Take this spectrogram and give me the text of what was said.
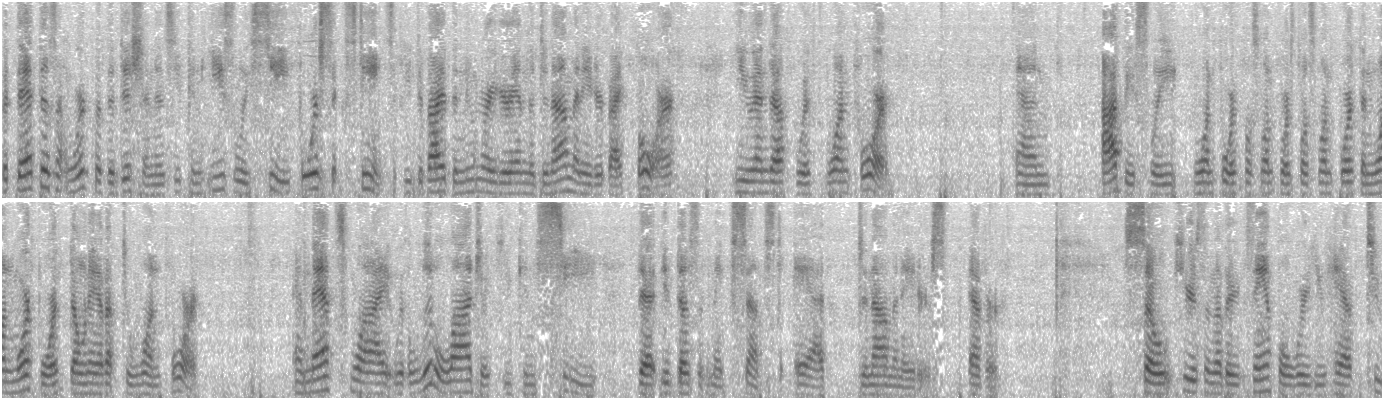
But that doesn't work with addition, as you can easily see, 4 sixteenths. If you divide the numerator and the denominator by 4, you end up with 1 fourth. And obviously, 1 fourth plus 1 fourth plus 1 fourth and 1 more fourth don't add up to 1 fourth. And that's why, with a little logic, you can see that it doesn't make sense to add denominators ever. So here's another example where you have two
